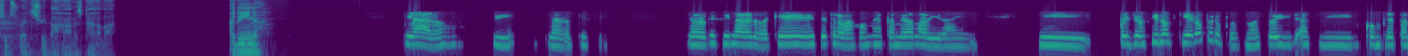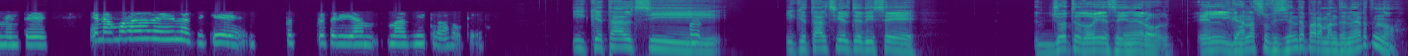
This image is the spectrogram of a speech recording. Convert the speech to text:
Ships Registry, Bahamas, Panama. Harina. Claro, sí, claro que sí. Claro que sí, la verdad que este trabajo me ha cambiado la vida y, y pues yo sí lo quiero, pero pues no estoy así completamente enamorada de él, así que pues preferiría más mi trabajo que él. ¿Y qué tal si y qué tal si él te dice yo te doy ese dinero? ¿Él gana suficiente para mantenerte? No.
